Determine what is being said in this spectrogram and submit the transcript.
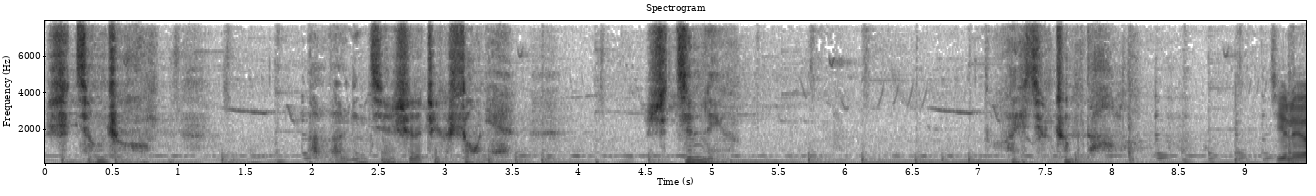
是江城。那兰陵金氏的这个少年，是金陵。他已经这么大了。金陵，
